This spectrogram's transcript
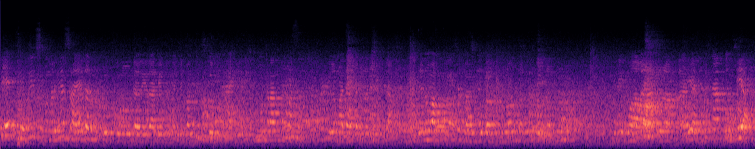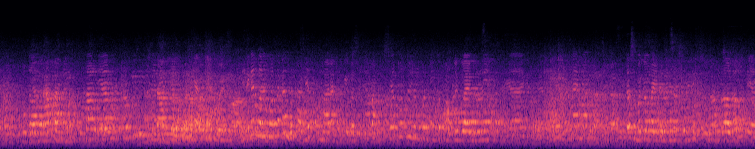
jadi actually sebenarnya saya dan buku dari Radio Dunia Jepang itu juga menghadiri kontrak film ada dengan kita dan waktu itu baru belum terlalu jadi wow ulang ya satu. Iya. Bukan apa total yang kami iya. jadi kan wali kota kan bertanya kemarin di bahasa Jepang siapa tuh yang pergi ke public library? Ya gitu kan. karena emang kita sebagai orang Indonesia sendiri sudah banget ya.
